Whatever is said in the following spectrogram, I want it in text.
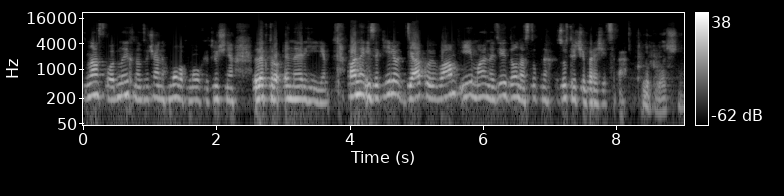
на складних надзвичайних мовах, мовах відключення електроенергії. Пане Ізакілю, дякую вам і маю надію до наступних зустрічей. Бережіть себе. До побачення.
